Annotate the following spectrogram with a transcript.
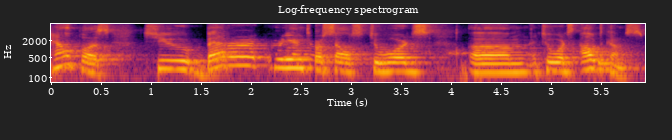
help us to better orient ourselves towards um, towards outcomes.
